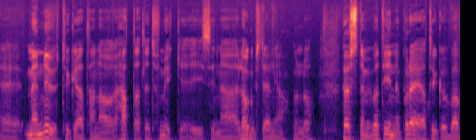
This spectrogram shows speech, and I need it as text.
Eh, men nu tycker jag att han har hattat lite för mycket i sina laguppställningar under hösten. Vi varit inne på det. Jag tycker, det var,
